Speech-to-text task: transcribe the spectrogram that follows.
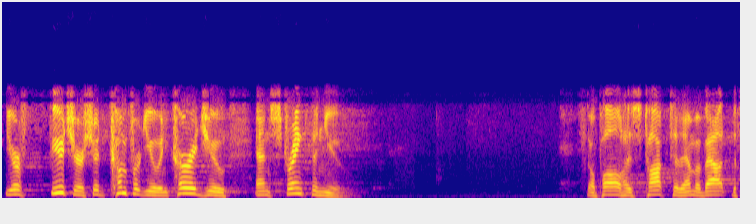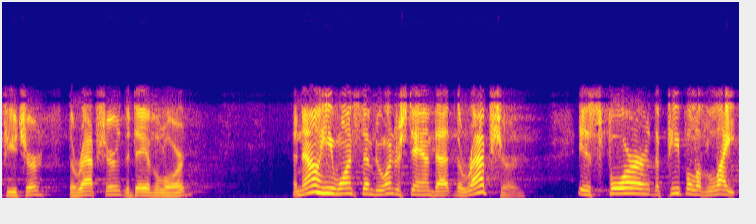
Your future should comfort you, encourage you, and strengthen you. So, Paul has talked to them about the future, the rapture, the day of the Lord. And now he wants them to understand that the rapture is for the people of light,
